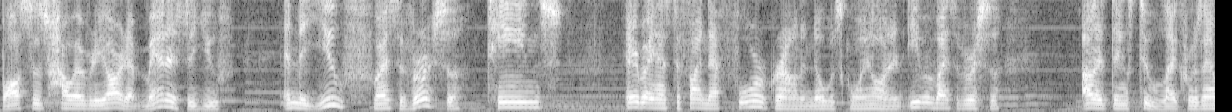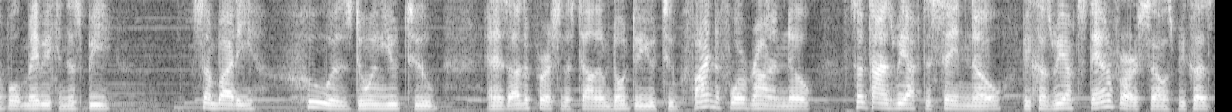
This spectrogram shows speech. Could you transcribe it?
bosses, however they are, that manage the youth. And the youth, vice versa, teens, everybody has to find that foreground and know what's going on. And even vice versa, other things too. Like for example, maybe it can just be somebody who is doing YouTube and this other person is telling them don't do YouTube. Find the foreground and know. Sometimes we have to say no because we have to stand for ourselves because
